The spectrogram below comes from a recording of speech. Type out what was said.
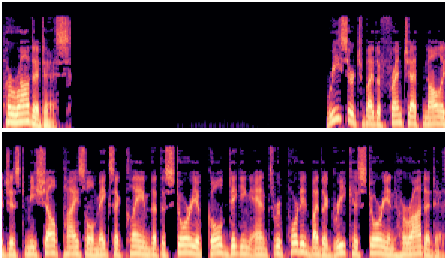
Herodotus. Research by the French ethnologist Michel Peissel makes a claim that the story of gold-digging ants reported by the Greek historian Herodotus,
